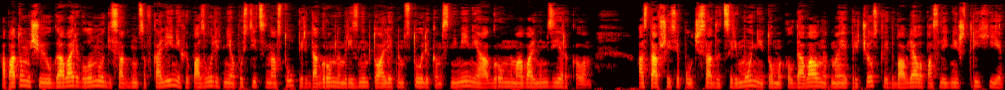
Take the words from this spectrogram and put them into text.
а потом еще и уговаривала ноги согнуться в коленях и позволить мне опуститься на стул перед огромным резным туалетным столиком с не менее огромным овальным зеркалом. Оставшиеся полчаса до церемонии Тома колдовал над моей прической и добавляла последние штрихи,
